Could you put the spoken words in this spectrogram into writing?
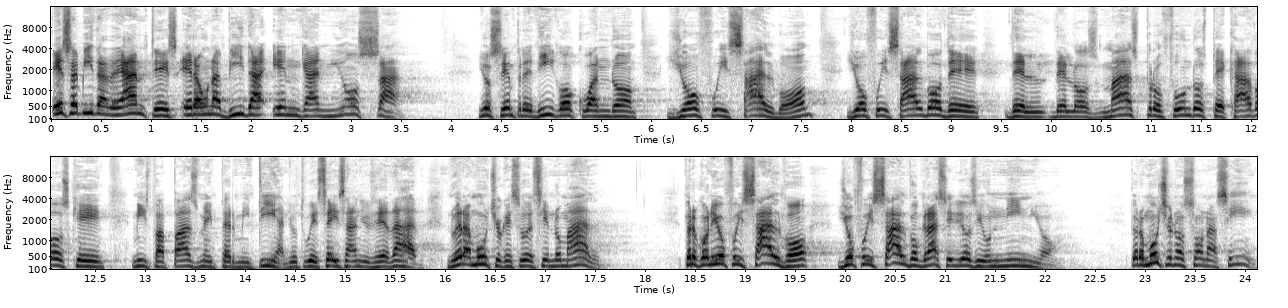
Esa vida de antes era una vida engañosa. Yo siempre digo cuando yo fui salvo, yo fui salvo de, los más profundos pecados que mis papás me permitían. Yo tuve seis años de edad. No era mucho que estuve haciendo mal. Pero cuando yo fui salvo, yo fui salvo, gracias a Dios, de un niño. Pero muchos no son así.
